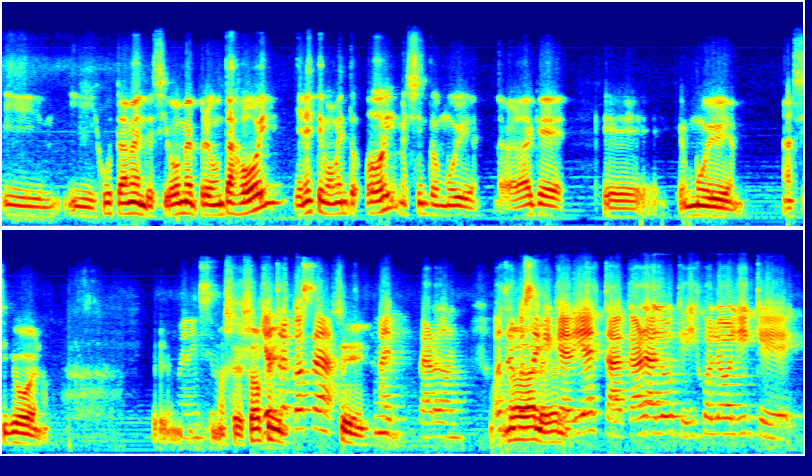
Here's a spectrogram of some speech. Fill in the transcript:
Y, justamente, si vos me preguntás hoy, en este momento hoy, me siento muy bien. La verdad que, muy bien. Así que bueno. Buenísimo. No sé, Sofi. Y otra cosa. Sí. Ay, perdón. Otra cosa que quería destacar, algo que dijo Loli, que,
